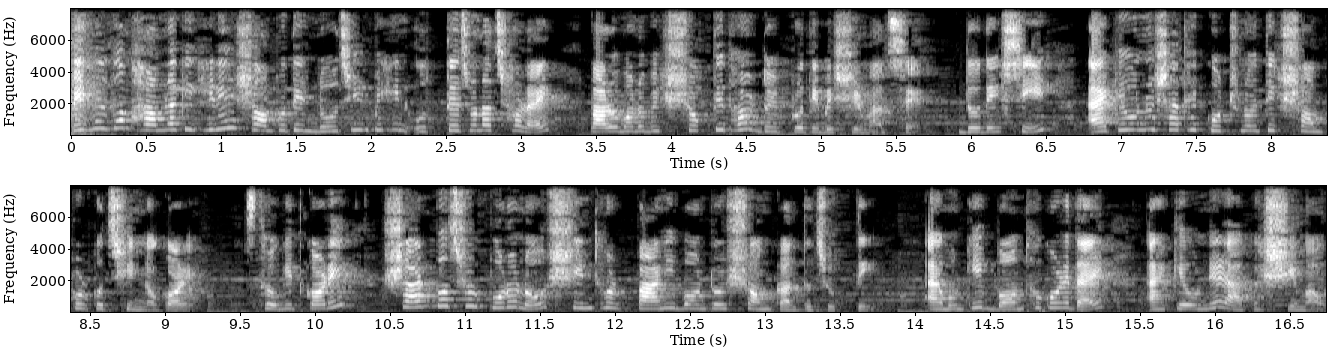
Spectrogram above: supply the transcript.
পেহেলগাম হামলাকে ঘিরে সম্প্রতি নজিরবিহীন উত্তেজনা ছড়ায় পারমাণবিক শক্তিধর দুই প্রতিবেশীর মাঝে। দুদেশই একে অন্যের সাথে কূটনৈতিক সম্পর্ক ছিন্ন করে। স্থগিত করে ষাট বছর পুরনো সিন্ধুর পানি বন্টন সংক্রান্ত চুক্তি। এমনকি বন্ধ করে দেয় একে অন্যের আকাশ সীমাও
